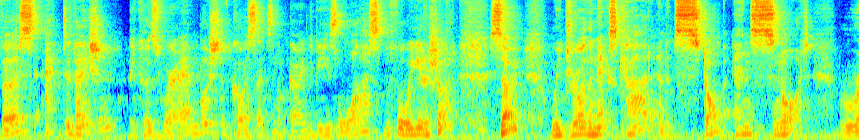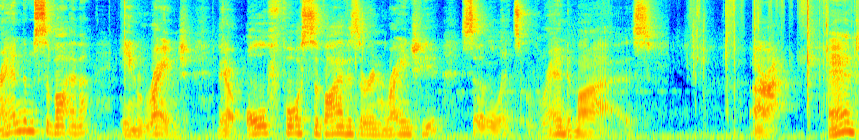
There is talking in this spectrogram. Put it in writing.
first activation. Because we're ambushed, of course, that's not going to be his last before we get a shot. So we draw the next card, and it's Stomp and Snort. Random survivor in range. Now, all four survivors are in range here, so let's randomize. All right, and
